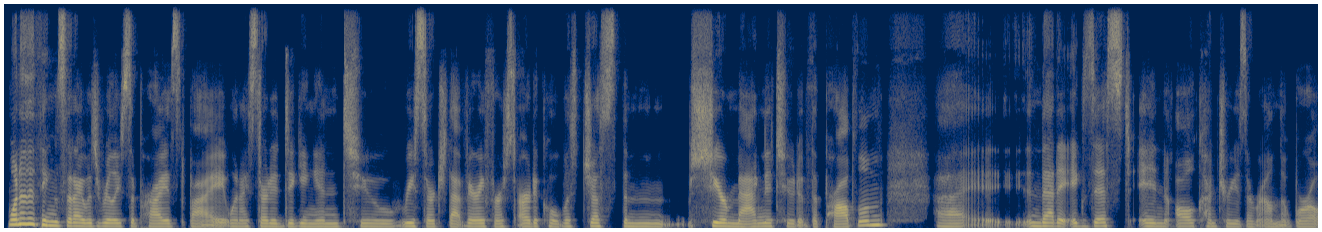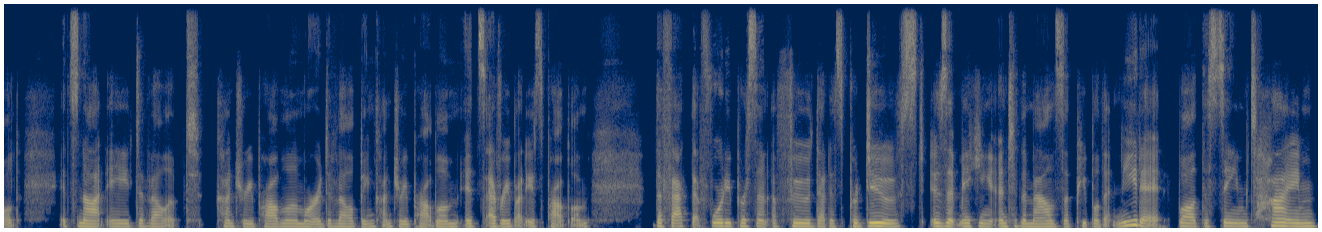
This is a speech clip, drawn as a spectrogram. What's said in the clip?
One of the things that I was really surprised by when I started digging into research that very first article was just the sheer magnitude of the problem, uh, and that it exists in all countries around the world. It's not a developed country problem or a developing country problem, it's everybody's problem the fact that 40% of food that is produced isn't making it into the mouths of people that need it, while at the same time,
